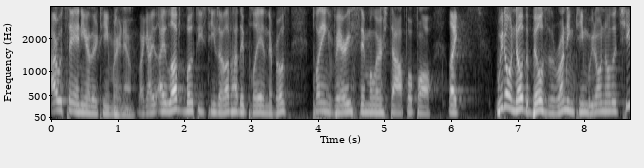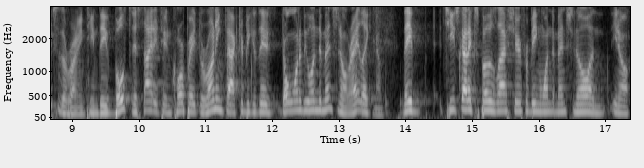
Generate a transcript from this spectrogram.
I would say any other team right now. Mm-hmm. Like I, I love both these teams. I love how they play, and they're both playing very similar style football. Like we don't know the Bills as a running team. We don't know the Chiefs as a running team. They've both decided to incorporate the running factor because they don't want to be one dimensional, right? Like No. they've Chiefs got exposed last year for being one dimensional, and you know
